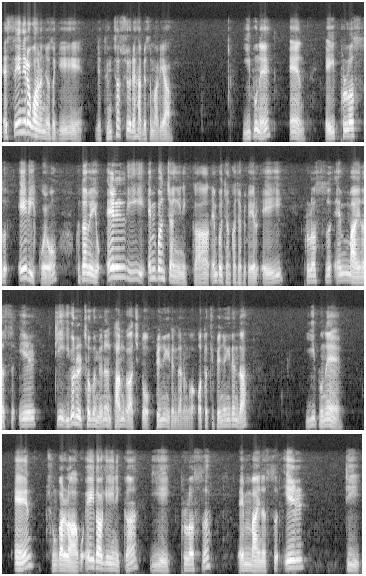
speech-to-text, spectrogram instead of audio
SN이라고 하는 녀석이 이제 등차 수열의 합에서 말이야, 2분의 n, a 플러스 l이 있고요. 그 다음에 이 l이 n번장이니까 n번장까지 합니까? 얘를 a 플러스 n 마이너스 1 d 이거를 적으면은 다음과 같이 또 변형이 된다는 거. 어떻게 변형이 된다? 2분의 n 중갈라하고 a 더하기 a니까 2a 플러스 n 마이너스 1 d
